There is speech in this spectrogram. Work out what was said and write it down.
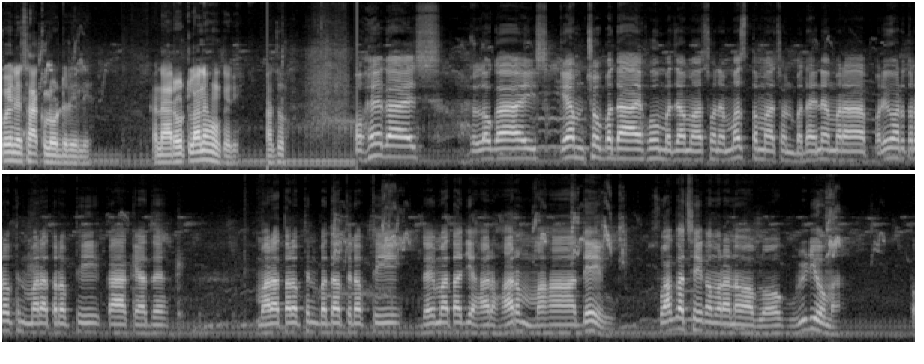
કોઈને શાક લોડ લોડરેલી અને આ રોટલાને શું કરી હા તો હે ગાઈસ હેલો ગાઈસ કેમ છો બધા હો મજામાં છો ને મસ્તમાં છો ને બધાને મારા પરિવાર તરફથી મારા તરફથી કા ક્યાં છે મારા તરફથી બધા તરફથી જય માતાજી હર હર મહાદેવ સ્વાગત છે એક અમારા નવા બ્લોગ વિડીયોમાં તો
